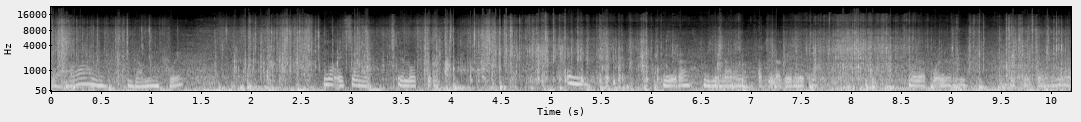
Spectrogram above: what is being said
Wow, dami fue. No, eso no, el otro. Uy, mira, hindi na ako nakablagay nito. Voy a ponerlo. Ito tengo.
